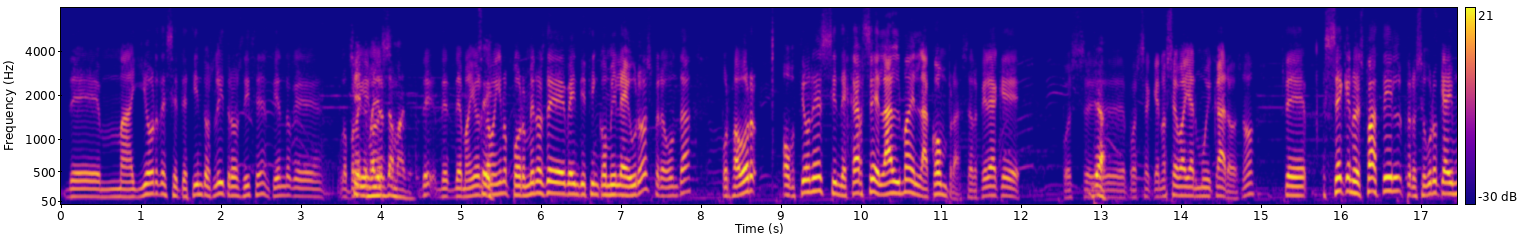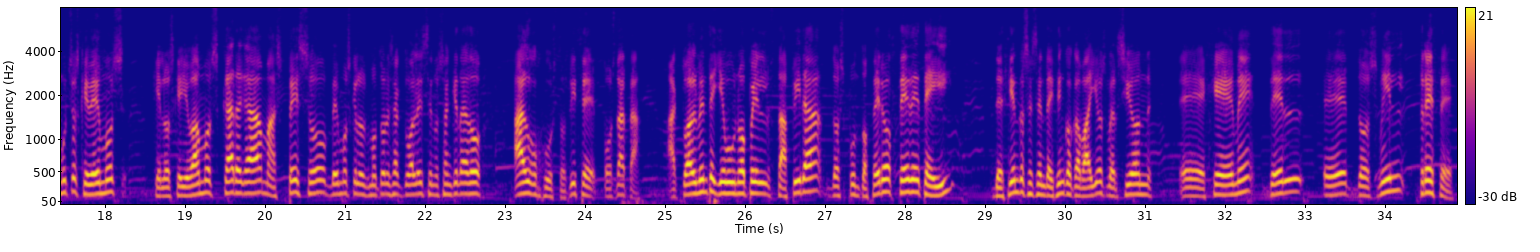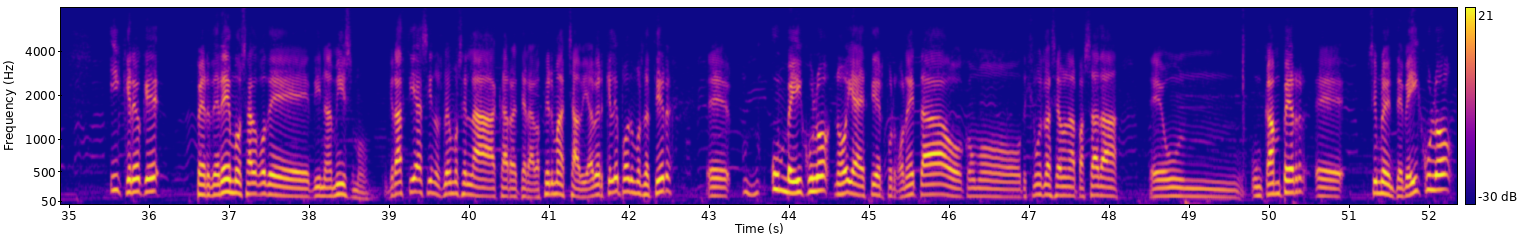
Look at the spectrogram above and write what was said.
de mayor de 700 litros, dice, entiendo que lo Sí, de mayor tamaño. De, de- de mayor Sí. tamaño, por menos de 25.000 euros, pregunta. Por favor, opciones sin dejarse el alma en la compra. Se refiere a que pues, eh, pues eh, que no se vayan muy caros, ¿no? Sé que no es fácil, pero seguro que hay muchos que vemos que los que llevamos carga más peso, vemos que los motores actuales se nos han quedado algo justos. Dice, postdata, actualmente llevo un Opel Zafira 2.0 CDTI de 165 caballos, versión eh, GM del eh, 2013. Y creo que perderemos algo de dinamismo. Gracias y nos vemos en la carretera. Lo firma Xavi. A ver, ¿qué le podemos decir? Eh, un- vehículo, no voy a decir furgoneta o como dijimos la semana pasada, eh, un, un camper. eh, simplemente vehículo,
